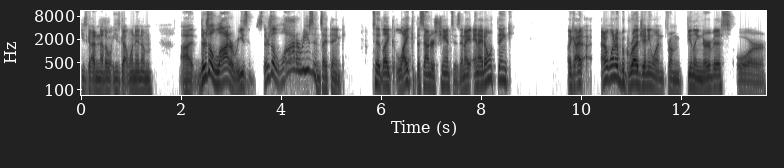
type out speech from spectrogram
he's got another one. He's got one in him. Uh, there's a lot of reasons. There's a lot of reasons. I think to like like the Sounders' chances, and I and I don't think like I I don't want to begrudge anyone from feeling nervous or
